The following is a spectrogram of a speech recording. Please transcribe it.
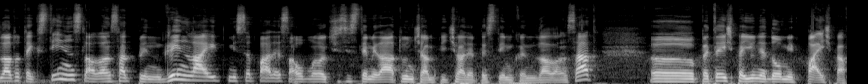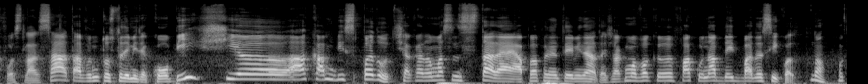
l-au tot extins, l-au lansat prin Greenlight, mi se pare, sau mă rog ce sistem era atunci în picioare pe Steam când l-au lansat. Uh, pe 13 iunie 2014 a fost lansat, a vândut 100.000 de copii și uh, a cam dispărut și a cam rămas în starea aia aproape neterminată și acum văd că fac un update by the sequel. No, ok.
